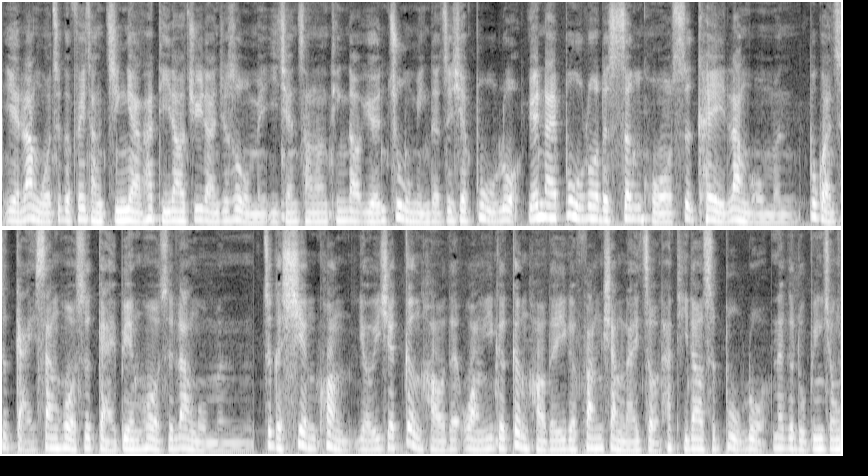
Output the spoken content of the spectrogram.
也让我这个非常惊讶。他提到居然就是我们以前常常听到原住民的这些部落，原来部落的生活是可以让我们。不管是改善，或者是改变，或者是让我们这个现况有一些更好的，往一个更好的一个方向来走。他提到是部落，那个鲁滨兄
